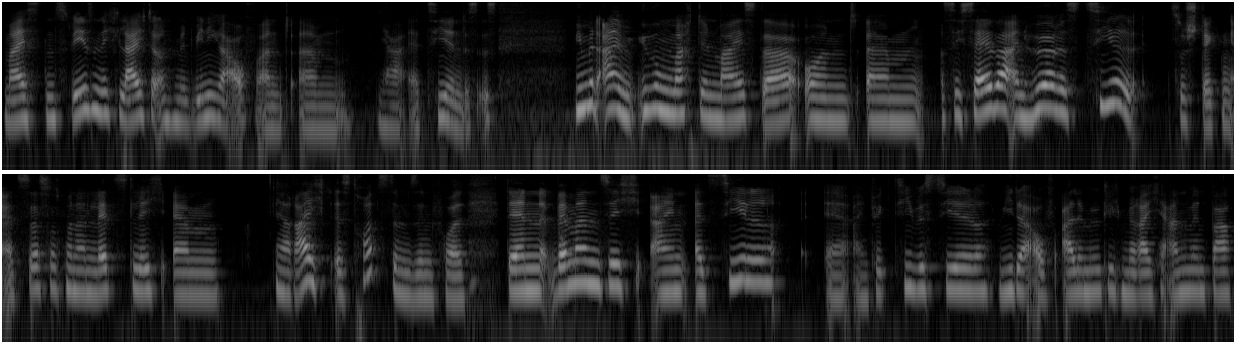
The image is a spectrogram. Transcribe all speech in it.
meistens wesentlich leichter und mit weniger Aufwand ähm, ja, erzielen. Das ist wie mit allem, Übung macht den Meister und ähm, sich selber ein höheres Ziel zu stecken als das, was man dann letztlich ähm, erreicht, ist trotzdem sinnvoll. Denn wenn man sich ein als Ziel, äh, ein fiktives Ziel, wieder auf alle möglichen Bereiche anwendbar,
